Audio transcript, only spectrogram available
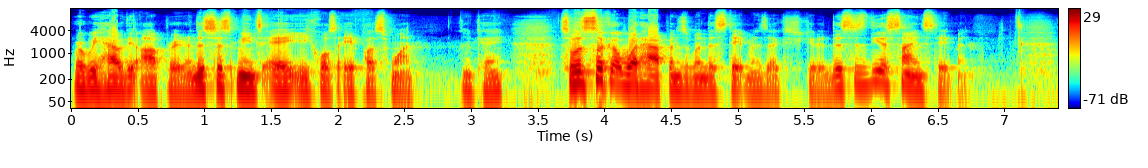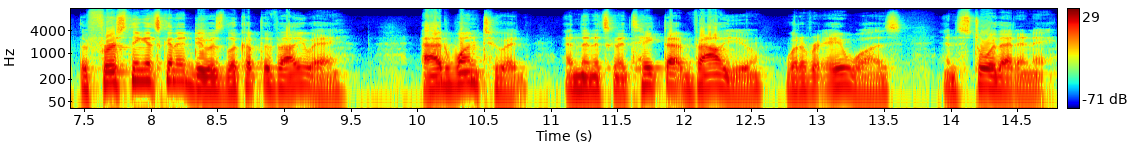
where we have the operator. And this just means a equals a plus 1. Okay, So let's look at what happens when this statement is executed. This is the assign statement. The first thing it's going to do is look up the value a, add 1 to it, and then it's going to take that value, whatever a was, and store that in a.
